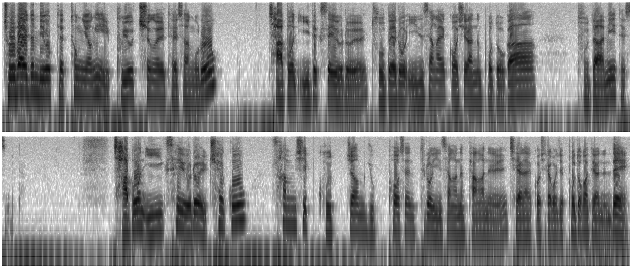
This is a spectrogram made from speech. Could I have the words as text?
조 바이든 미국 대통령이 부유층을 대상으로 자본 이득세율을 두 배로 인상할 것이라는 보도가 부담이 됐습니다. 자본 이익 세율을 최고 39.6%로 인상하는 방안을 제안할 것이라고 이제 보도가 되었는데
